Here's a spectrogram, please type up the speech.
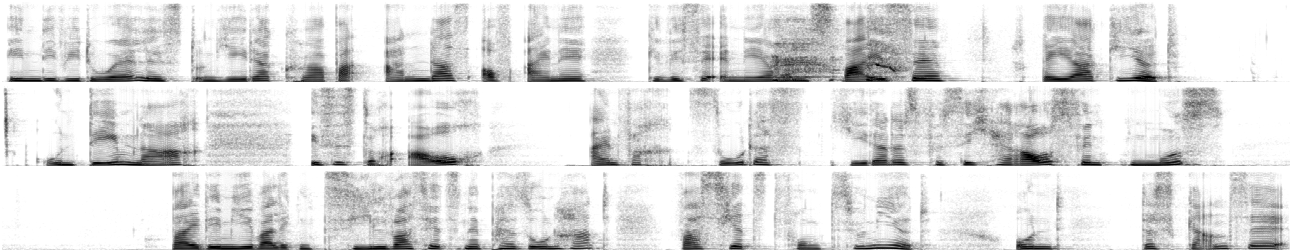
individuell ist und jeder Körper anders auf eine gewisse Ernährungsweise reagiert. Und demnach ist es doch auch einfach so, dass jeder das für sich herausfinden muss, bei dem jeweiligen Ziel, was jetzt eine Person hat, was jetzt funktioniert. Und das Ganze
